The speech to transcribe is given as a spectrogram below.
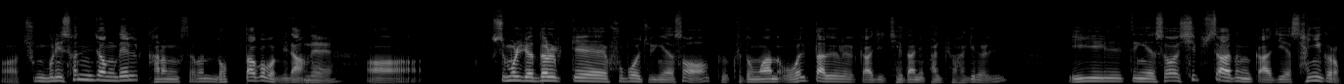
어, 충분히 선정될 가능성은 높다고 봅니다. 네. 어, 28개 후보 중에서 그 그동안 5월 달까지 재단이 발표하기를 1등에서 14등까지의 상위 그룹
